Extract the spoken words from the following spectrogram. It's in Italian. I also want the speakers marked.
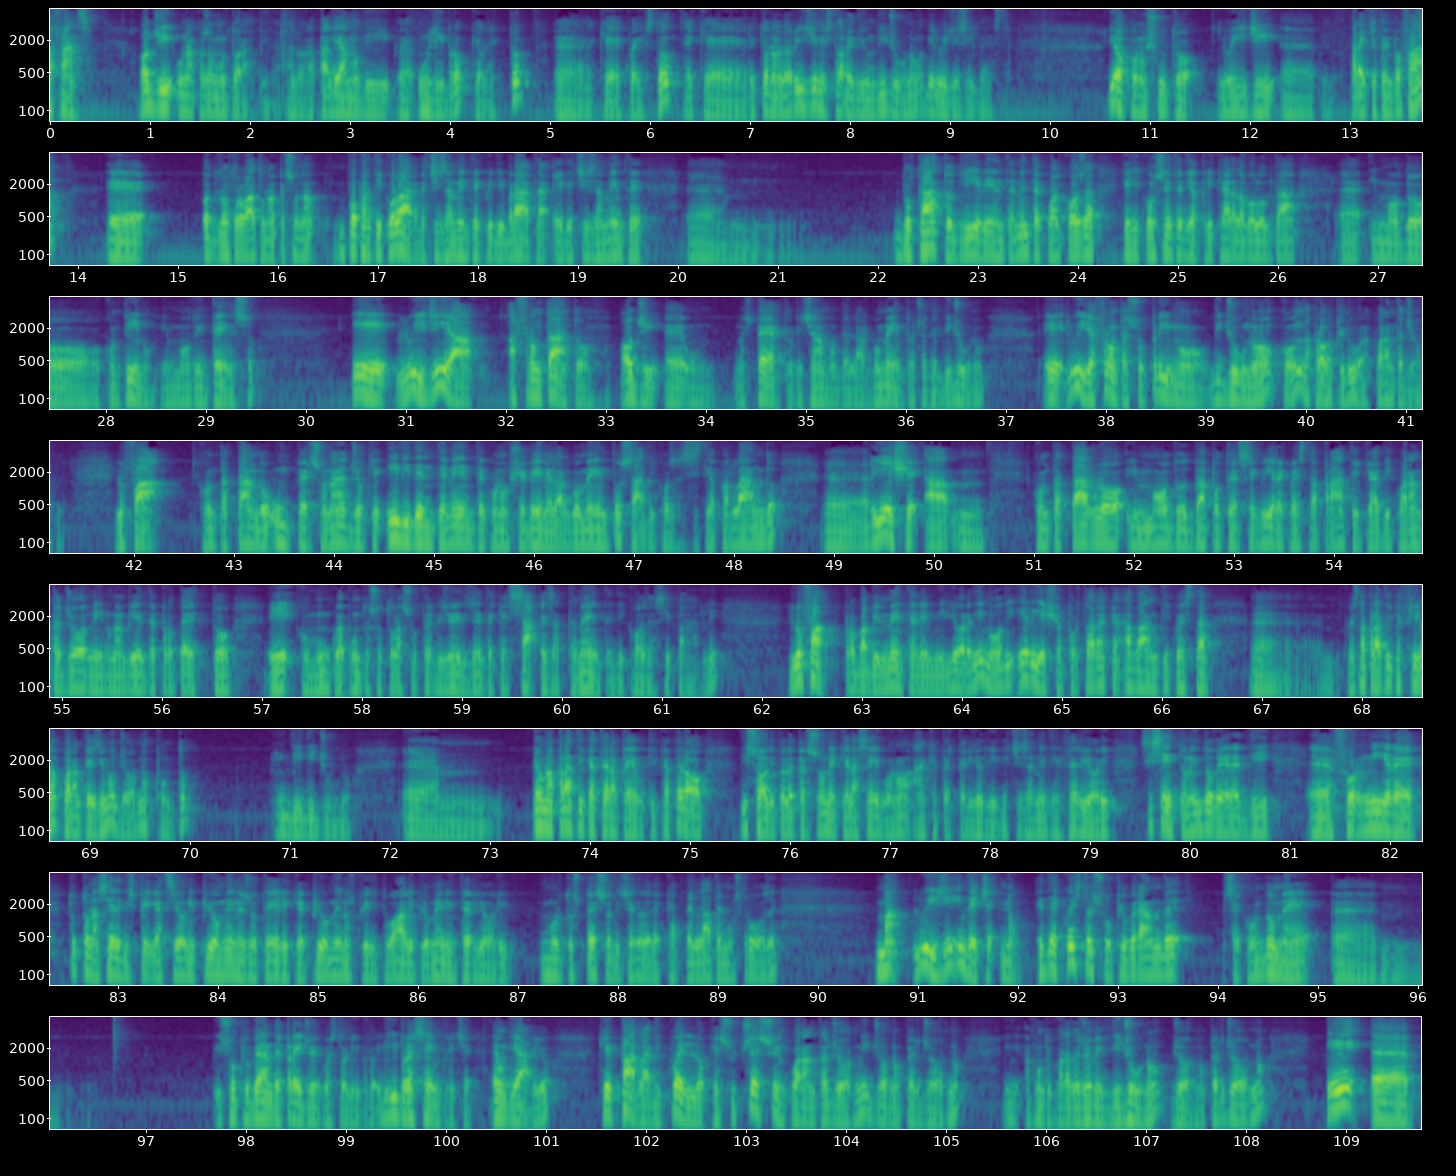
Speaker 1: da Franz. Oggi una cosa molto rapida. Allora, parliamo di eh, un libro che ho letto, eh, che è questo, e che ritorna alle origini, Storia di un digiuno di Luigi Silvestri. Io ho conosciuto Luigi eh, parecchio tempo fa, l'ho trovato una persona un po' particolare, decisamente equilibrata e decisamente ehm, dotato di evidentemente qualcosa che gli consente di applicare la volontà eh, in modo continuo, in modo intenso e Luigi ha affrontato, oggi è un, un esperto diciamo, dell'argomento, cioè del digiuno, e Luigi affronta il suo primo digiuno con la prova più dura, 40 giorni. Lo fa contattando un personaggio che evidentemente conosce bene l'argomento, sa di cosa si stia parlando, eh, riesce a mh, contattarlo in modo da poter seguire questa pratica di 40 giorni in un ambiente protetto e comunque appunto sotto la supervisione di gente che sa esattamente di cosa si parli, lo fa probabilmente nel migliore dei modi e riesce a portare avanti questa, eh, questa pratica fino al quarantesimo giorno appunto di digiuno. Ehm, è una pratica terapeutica, però di solito le persone che la seguono, anche per periodi decisamente inferiori, si sentono in dovere di eh, fornire tutta una serie di spiegazioni più o meno esoteriche, più o meno spirituali, più o meno interiori, molto spesso dicendo delle cappellate mostruose, ma Luigi invece no, ed è questo il suo più grande, secondo me, ehm, il suo più grande pregio in questo libro. Il libro è semplice, è un diario che parla di quello che è successo in 40 giorni, giorno per giorno, in, appunto in 40 giorni di digiuno, giorno per giorno, e eh,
